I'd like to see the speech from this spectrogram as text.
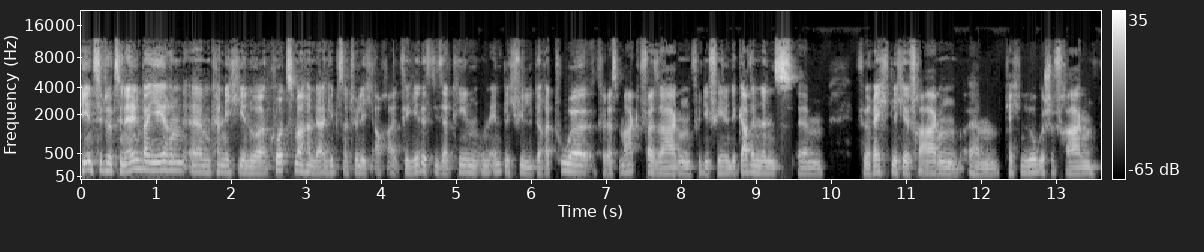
Die institutionellen Barrieren ähm, kann ich hier nur kurz machen. Da gibt es natürlich auch für jedes dieser Themen unendlich viel Literatur für das Marktversagen, für die fehlende Governance, ähm, für rechtliche Fragen, ähm, technologische Fragen.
